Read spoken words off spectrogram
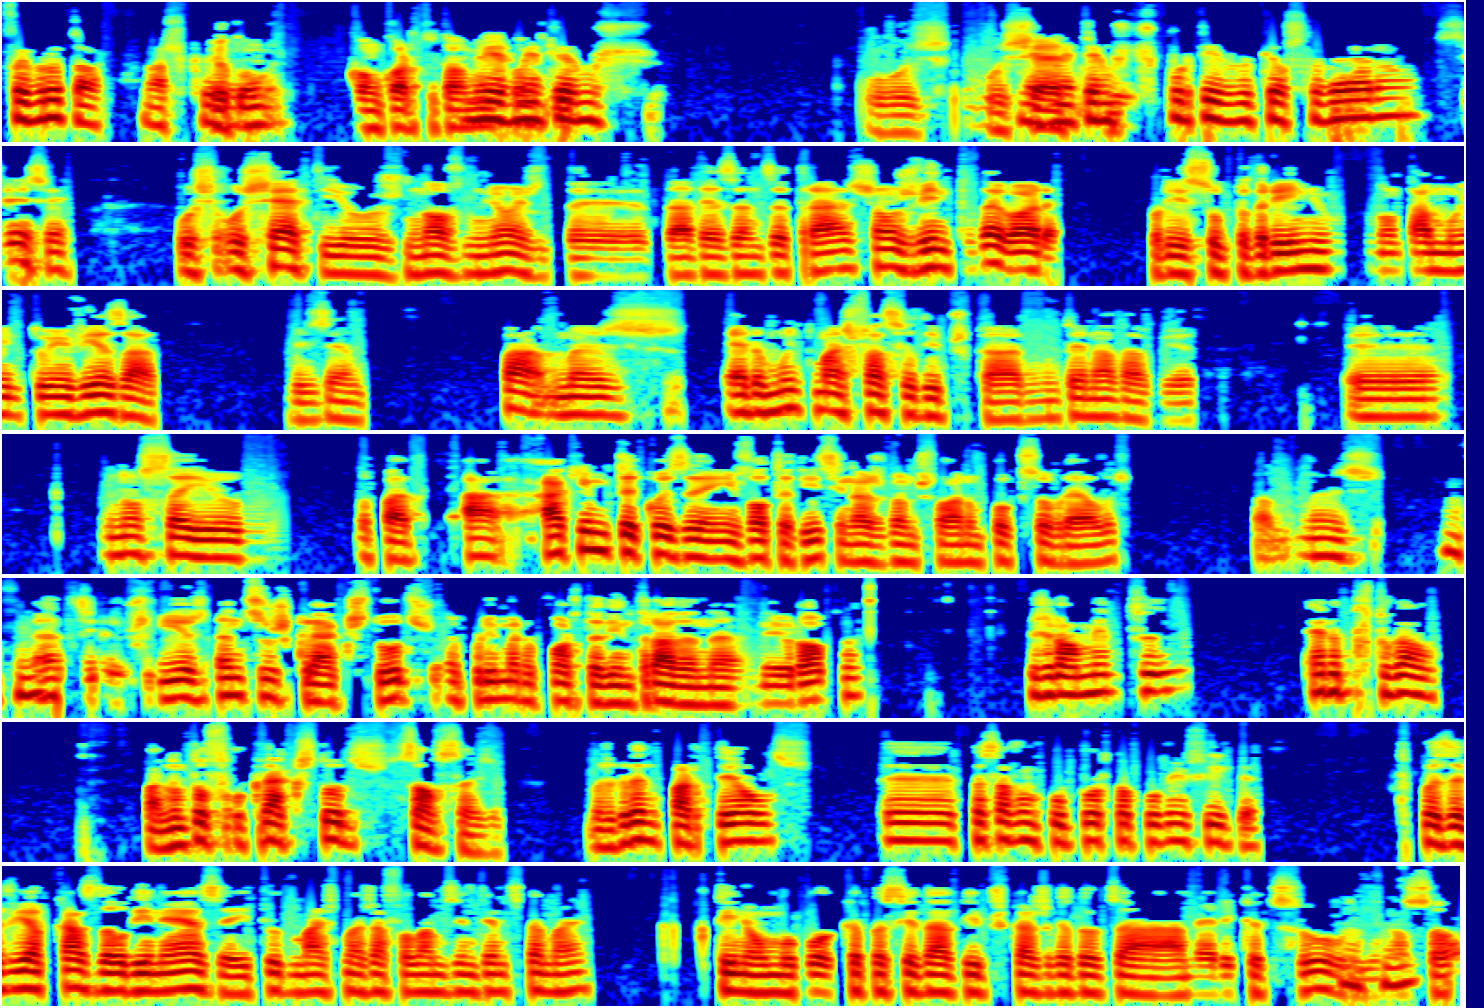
foi brutal. Acho que... Eu, concordo totalmente mesmo contigo. em termos os, os mesmo em 7, termos desportivos do que eles fizeram sim, sim. Os, os 7 e os 9 milhões de, de há 10 anos atrás são os 20 de agora. Por isso o Pedrinho não está muito enviesado, por exemplo. Pá, mas era muito mais fácil de ir buscar, não tem nada a ver. Eh, não sei, o- opá, há, há aqui muita coisa em volta disso e nós vamos falar um pouco sobre elas. Mas Uhum. antes, antes os craques todos, a primeira porta de entrada na, na Europa geralmente era Portugal. Pá, não falar craques todos, salvo seja, mas grande parte deles eh, passavam pelo Porto ou pelo Benfica. Depois havia o caso da Udinese e tudo mais que nós já falamos em tempos também, que tinham uma boa capacidade de ir buscar jogadores à América do Sul e Uhum. não só.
